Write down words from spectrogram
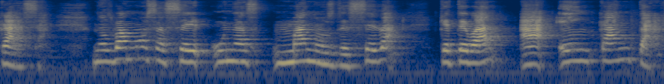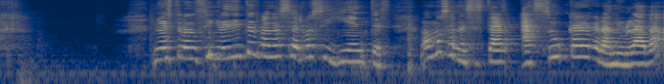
casa. Nos vamos a hacer unas manos de seda que te van a encantar. Nuestros ingredientes van a ser los siguientes. Vamos a necesitar azúcar granulada,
